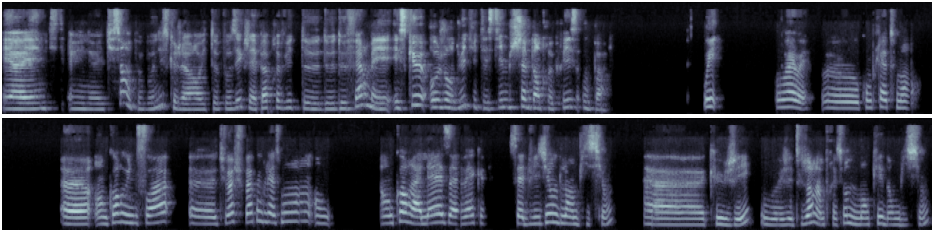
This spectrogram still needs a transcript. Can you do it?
Et euh, une, petite- une question un peu bonus que j'avais envie de te poser, que j'avais pas prévu de, de, de faire, mais est-ce que aujourd'hui tu t'estimes chef d'entreprise ou pas? Oui, ouais, ouais, euh, complètement. Encore une fois, tu vois, je suis pas complètement en- encore à l'aise avec cette vision de l'ambition euh, que j'ai, où j'ai toujours l'impression de manquer d'ambition.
